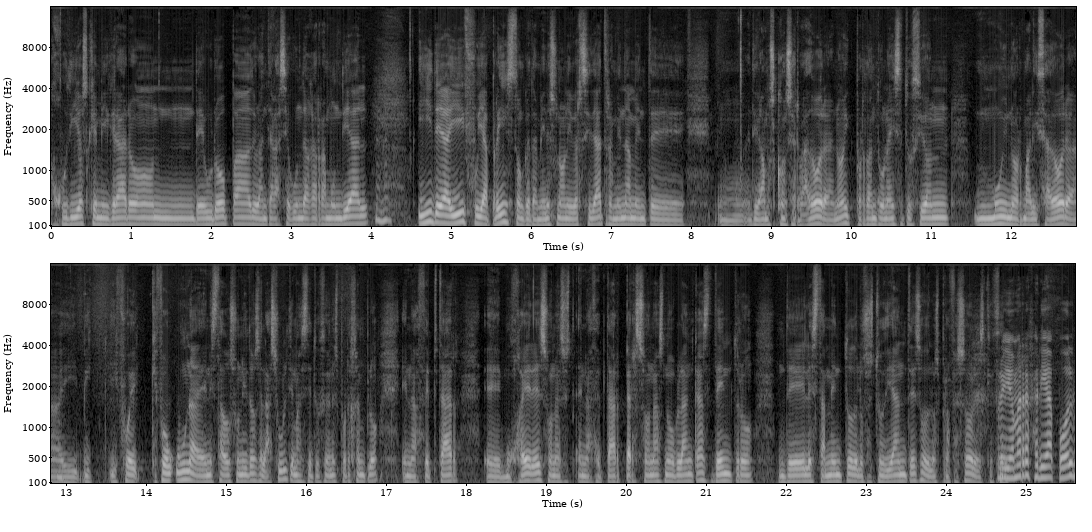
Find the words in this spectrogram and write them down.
judíos que emigraron de Europa durante la Segunda Guerra Mundial. Y de ahí fui a Princeton, que también es una universidad tremendamente, mm, digamos, conservadora, ¿no? y por tanto una institución muy normalizadora, y, fue, que fue una en Estados Unidos de las últimas instituciones, por ejemplo, en aceptar eh, mujeres o en aceptar personas no blancas dentro del estamento de los estudiantes o de los profesores. Pero yo me refería, Paul,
